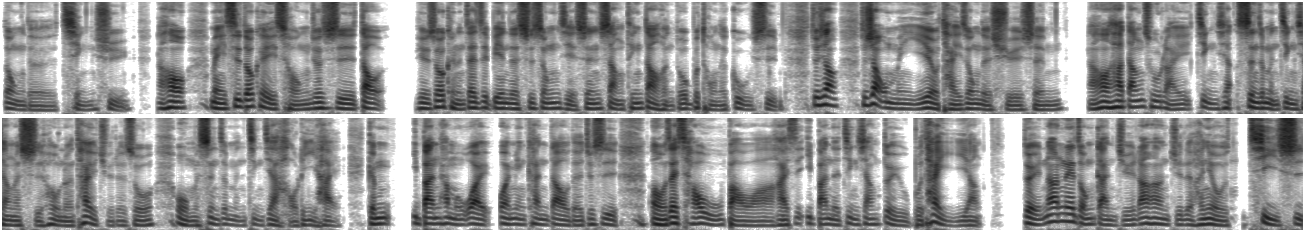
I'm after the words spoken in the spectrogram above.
动的情绪，然后每次都可以从就是到，比如说可能在这边的师兄姐身上听到很多不同的故事，就像就像我们也有台中的学生，然后他当初来进香圣真门进香的时候呢，他也觉得说，我们圣真门进价好厉害，跟一般他们外外面看到的，就是哦在超五宝啊，还是一般的进香队伍不太一样。对，那那种感觉让他觉得很有气势，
